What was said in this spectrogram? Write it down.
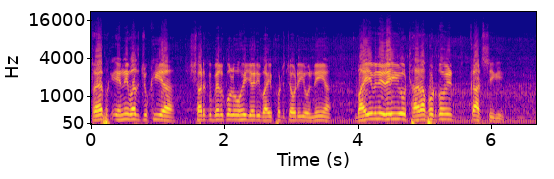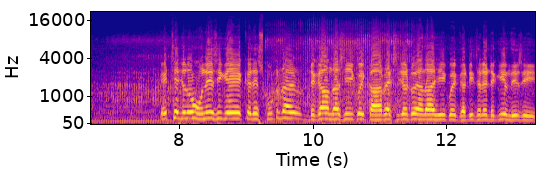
ਟ੍ਰੈਫਿਕ ਇੰਨੀ ਵੱਧ ਚੁੱਕੀ ਆ, ਸੜਕ ਬਿਲਕੁਲ ਉਹੀ ਜਿਹੜੀ 22 ਫੁੱਟ ਚੌੜੀ ਹੋਣੀ ਆ। 22 ਵੀ ਨਹੀਂ ਰਹੀ, ਉਹ 18 ਫੁੱਟ ਤੋਂ ਵੀ ਘੱਟ ਸੀਗੀ। ਇੱਥੇ ਜਦੋਂ ਆਉਨੇ ਸੀਗੇ, ਕਦੇ ਸਕੂਟਰ ਦਾ ਡਿੱਗਾ ਹੁੰਦਾ ਸੀ, ਕੋਈ ਕਾਰ ਦਾ ਐਕਸੀਡੈਂਟ ਹੋ ਜਾਂਦਾ ਸੀ, ਕੋਈ ਗੱਡੀ ਥੱਲੇ ਡਿੱਗੀ ਹੁੰਦੀ ਸੀ,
